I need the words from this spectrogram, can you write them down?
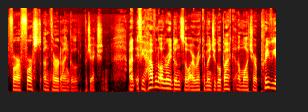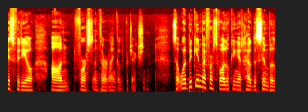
for our first and third angle projection. And if you haven't already done so I recommend you go back and watch our previous video on first and third angle projection. So we'll begin by first of all looking at how the symbol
